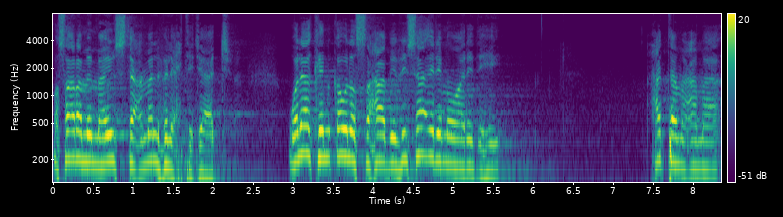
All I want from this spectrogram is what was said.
فصار مما يستعمل في الاحتجاج. ولكن قول الصحابي في سائر موارده حتى مع ما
